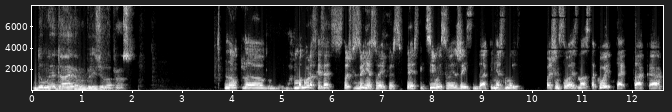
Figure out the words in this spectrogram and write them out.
Думаю, это Айверу ближе вопрос. Ну, э, могу рассказать с точки зрения своей перс- перспективы и своей жизни. Да, конечно, мы большинство из нас такой, так, так, а,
